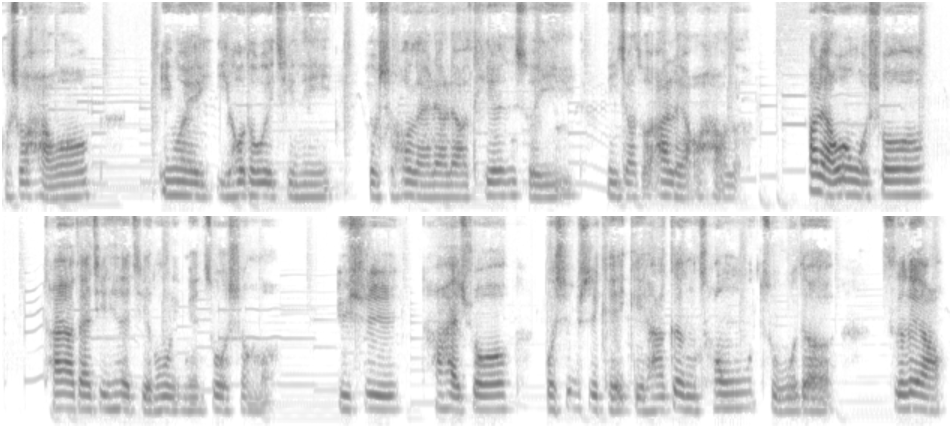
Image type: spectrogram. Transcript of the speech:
我说好哦，因为以后都会请你有时候来聊聊天，所以你叫做阿辽好了。阿辽问我说他要在今天的节目里面做什么，于是他还说我是不是可以给他更充足的资料，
